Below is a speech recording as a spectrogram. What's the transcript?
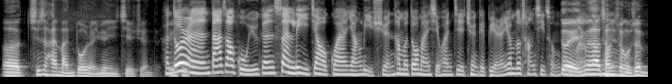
呃，其实还蛮多人愿意借券的。很多人，大家知道古鱼跟算力教官杨礼轩，他们都蛮喜欢借券给别人，因为他们都长期存股。对，因为他长期存股，所以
